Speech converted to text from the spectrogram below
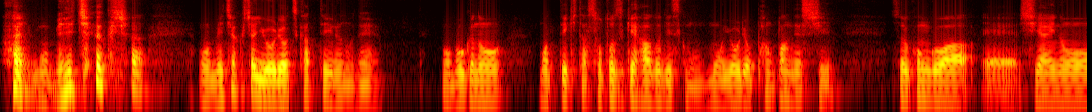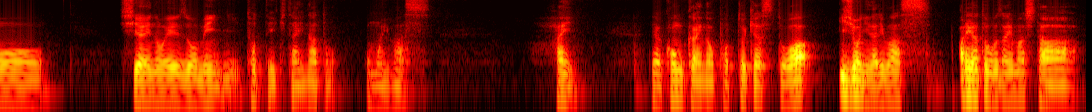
はいもうめちゃくちゃもうめちゃくちゃ容量使っているのでもう僕の持ってきた外付けハードディスクももう容量パンパンですしそれ今後は、えー、試合の試合の映像をメインに撮っていきたいなと思います。はい。では今回のポッドキャストは以上になります。ありがとうございました。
